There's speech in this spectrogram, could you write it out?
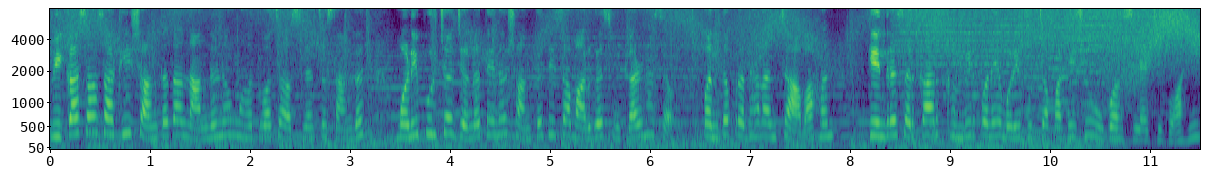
विकासासाठी शांतता नांदणं महत्त्वाचं असल्याचं सांगत मणिपूरच्या जनतेनं शांततेचा मार्ग स्वीकारण्याचं पंतप्रधानांचं आवाहन. केंद्र सरकार खंबीरपणे मणिपूरच्या पाठीशी उभं असल्याची ग्वाही.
